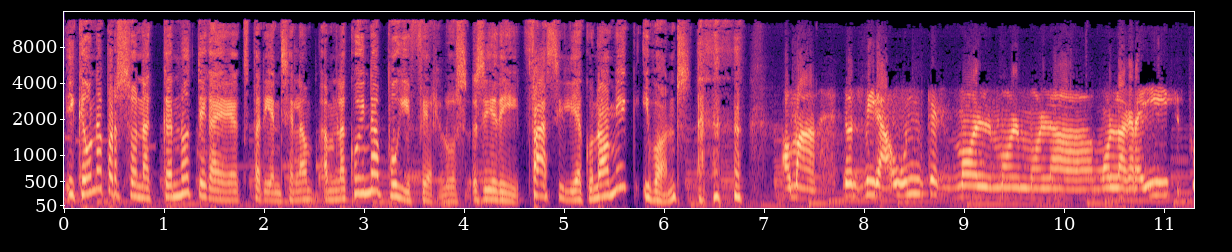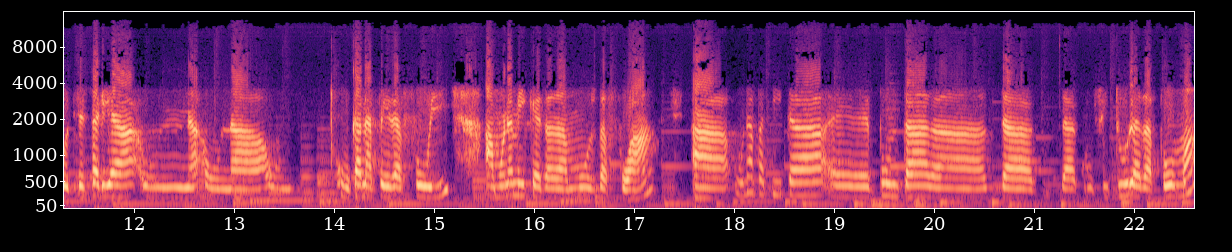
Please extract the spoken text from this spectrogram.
i que una persona que no té gaire experiència en la, amb la cuina pugui fer-los. És a dir, fàcil i econòmic i bons. Home, doncs mira, un que és molt, molt, molt, uh, molt agraït potser seria una, una, un, un canapé de full amb una miqueta de mousse de foie, uh, una petita eh, punta de, de, de confitura de poma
